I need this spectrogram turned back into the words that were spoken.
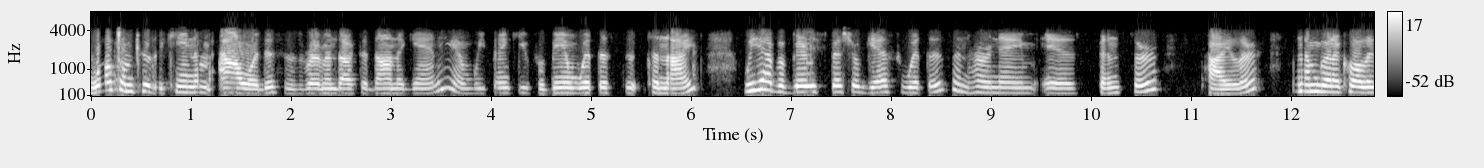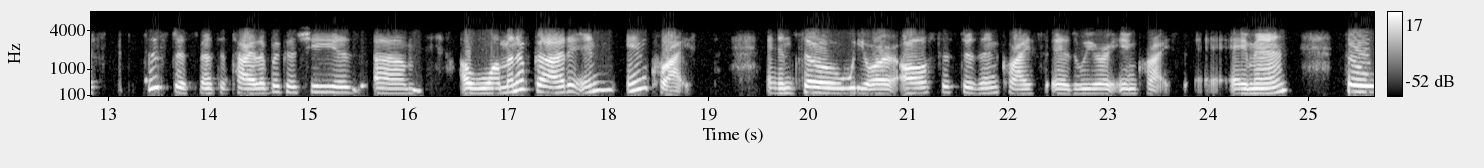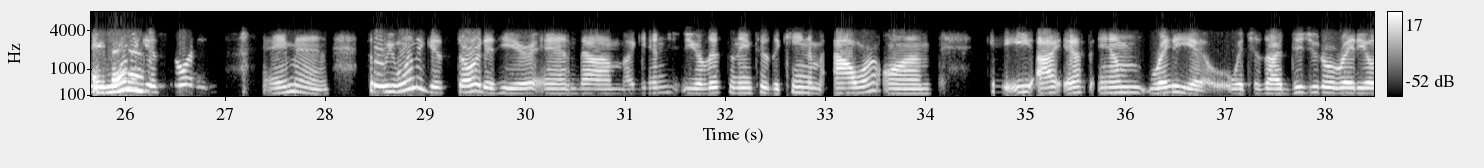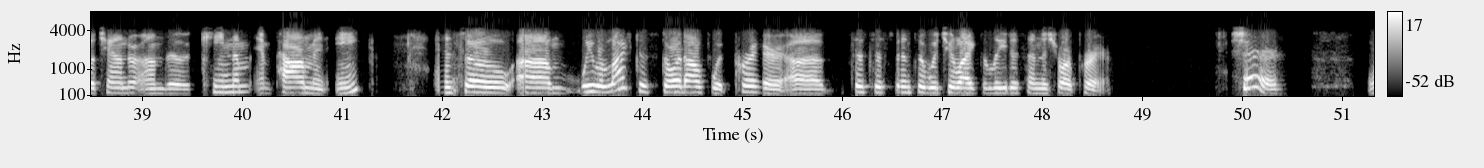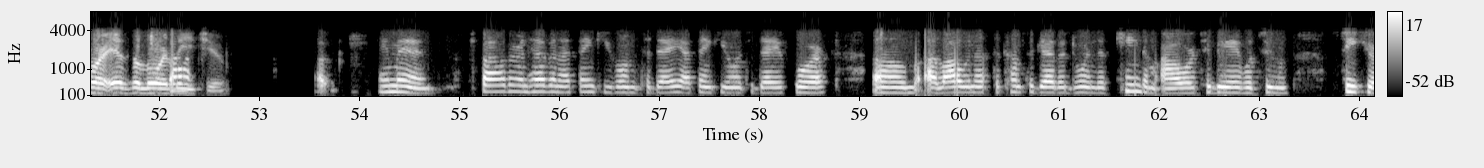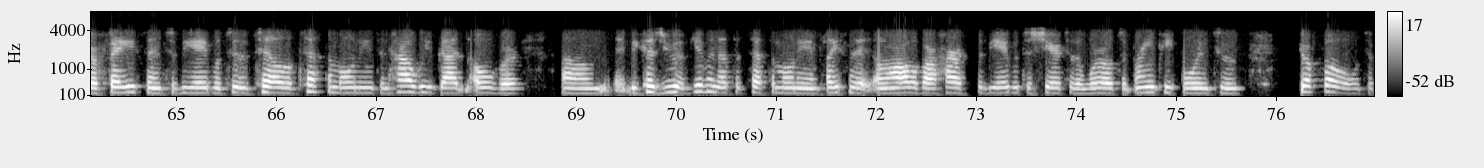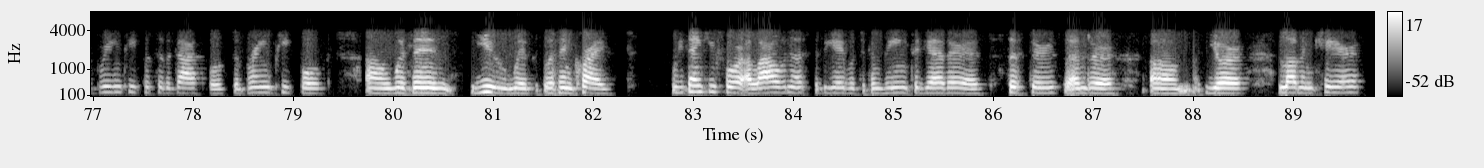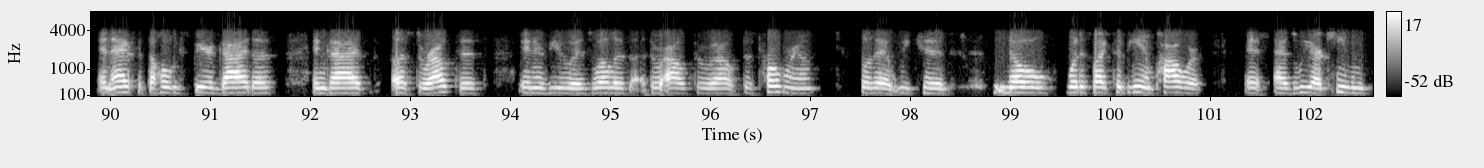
Welcome to the Kingdom Hour. This is Reverend Dr. Donna Ghanney, and we thank you for being with us t- tonight. We have a very special guest with us, and her name is Spencer Tyler. And I'm going to call her Sister Spencer Tyler because she is um, a woman of God in, in Christ. And so we are all sisters in Christ as we are in Christ. Amen. So we Amen. want to get started. Amen. So we want to get started here, and um, again, you're listening to the Kingdom Hour on KEIFM Radio, which is our digital radio channel under the Kingdom Empowerment Inc. And so um, we would like to start off with prayer. Uh, Sister Spencer, would you like to lead us in a short prayer, Sure. or as the Lord Uh, leads you? Amen. Father in heaven, I thank you on today. I thank you on today for um, allowing us to come together during this kingdom hour to be able to seek your face and to be able to tell testimonies and how we've gotten over. Um, because you have given us a testimony and placed it on all of our hearts to be able to share to the world, to bring people into your fold, to bring people to the gospel, to bring people uh, within you, with, within Christ. We thank you for allowing us to be able to convene together as sisters under um, your and care and ask that the Holy Spirit guide us and guide us throughout this interview as well as throughout throughout this program so that we could know what it's like to be empowered as, as we are kingdom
